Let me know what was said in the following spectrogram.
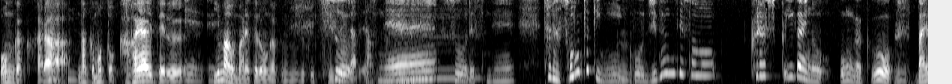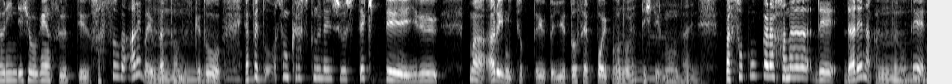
音楽からなんかもっと輝いてるええ今生まれてる音楽の魅力に気づいちゃったんだそうですね。そうですね。ただその時にこう自分でそのクラシック以外の音楽をバイオリンで表現するっていう発想があればよかったんですけどやっぱりどうしてもクラシックの練習をしてきている、まあ、ある意味ちょっと言うと優等生っぽいことをやってきている問題、やっぱそこから離れられなかったので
